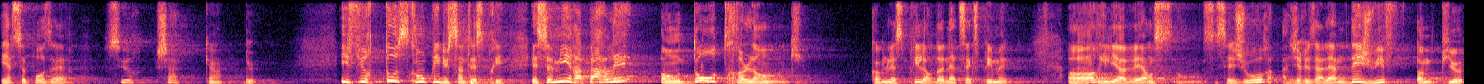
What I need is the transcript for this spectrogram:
et elles se posèrent sur chacun d'eux. Ils furent tous remplis du Saint-Esprit et se mirent à parler en d'autres langues, comme l'Esprit leur donnait de s'exprimer. Or, il y avait en ce séjour à Jérusalem des Juifs, hommes pieux,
